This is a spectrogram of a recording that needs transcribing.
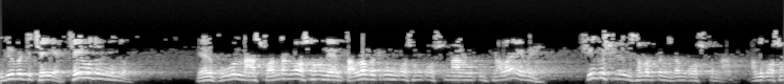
వదిలిపెట్టి చెయ్య చెయ్యి వదులు ముందు. నేను పువ్వులు నా స్వంతం కోసం నేను తల్లో పెట్టుకుని కోసం కోస్తున్నాను అనుకుంటున్నావా ఏమి? శ్రీకృష్ణుడికి సమర్పించడం కోస్తున్నాను. అందుకోసం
